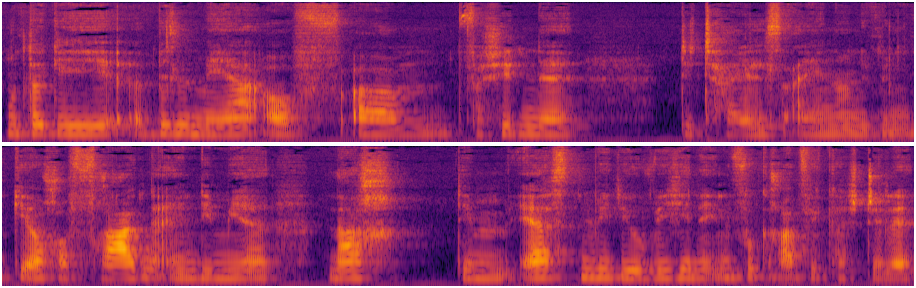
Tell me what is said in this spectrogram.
und da gehe ich ein bisschen mehr auf ähm, verschiedene Details ein und ich bin, gehe auch auf Fragen ein, die mir nach dem ersten Video, wie ich eine Infografik erstelle,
